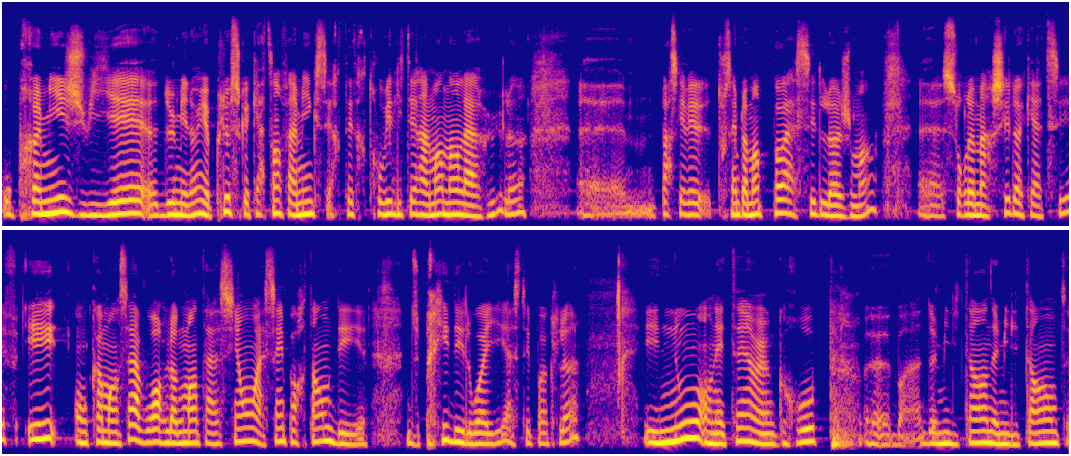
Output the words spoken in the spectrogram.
au 1er juillet 2001, euh, il y a plus que 400 familles qui s'étaient retrouvées littéralement dans la rue, là, euh, parce qu'il n'y avait tout simplement pas assez de logements euh, sur le marché locatif. Et on commençait à voir l'augmentation assez importante des, du prix des loyers à cette époque-là. Et nous, on était un groupe ben, de militants, de militantes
